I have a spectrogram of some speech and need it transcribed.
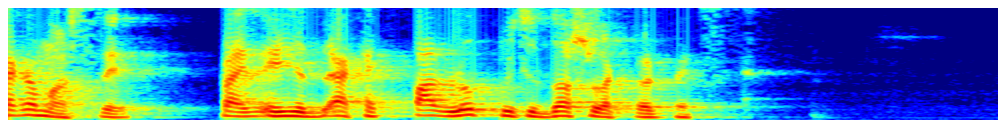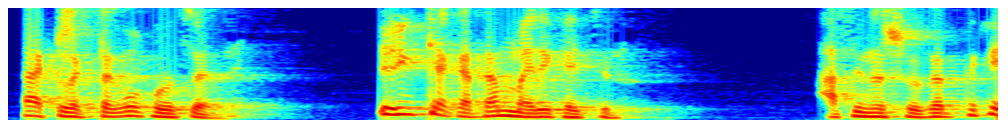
টাকা মারছে, প্রায় এই যে এক এক পার লোক পিছু দশ লাখ টাকা ট্যাক্স এক লাখ টাকা খরচ হয়। এই টাকাটা মাইরে খাইছেন। হাসিনা সরকার থেকে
